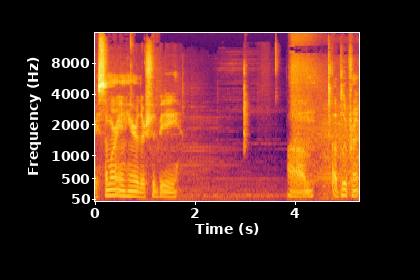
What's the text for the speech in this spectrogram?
Okay, somewhere in here there should be um, a blueprint.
